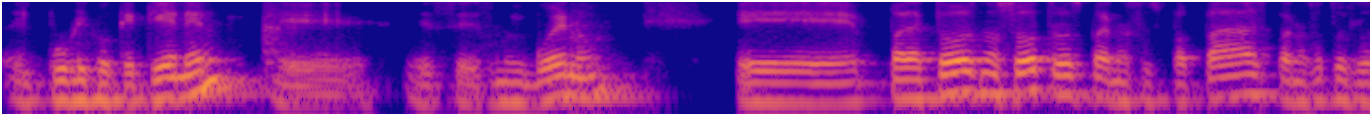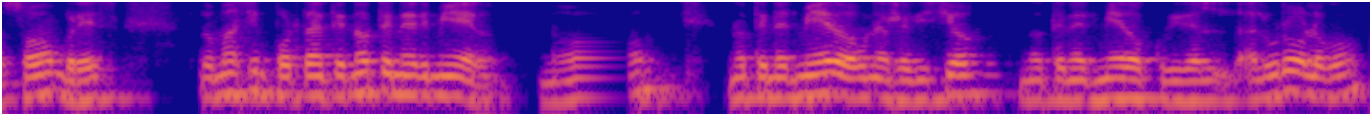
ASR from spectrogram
el público que tienen, eh, es, muy bueno. Eh, para todos nosotros, para nuestros papás, para nosotros los hombres, lo más importante, no tener miedo, ¿no? No tener miedo a una revisión, no tener miedo a acudir al, al urólogo,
